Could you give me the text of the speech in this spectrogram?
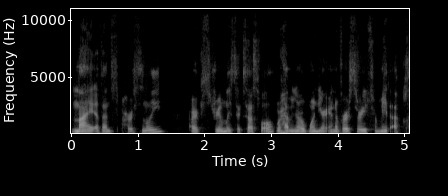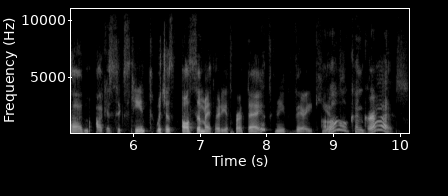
My events personally are extremely successful. We're having our one year anniversary for Made Up Club August 16th, which is also my 30th birthday. It's going to be very cute. Oh, congrats.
